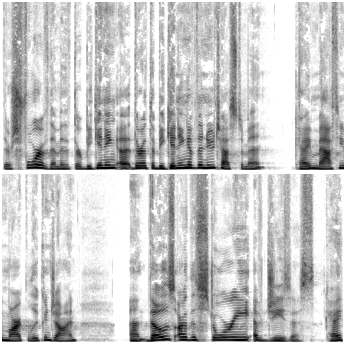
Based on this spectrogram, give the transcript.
There's four of them, and they're beginning. Uh, they're at the beginning of the New Testament. Okay, Matthew, Mark, Luke, and John. Uh, those are the story of Jesus, okay?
